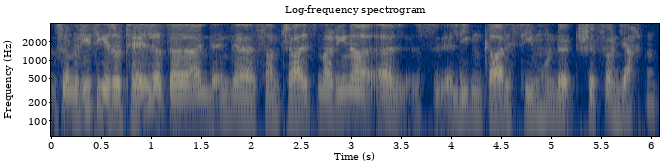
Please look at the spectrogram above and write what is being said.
so ein riesiges Hotel, also in der St. Charles Marina äh, liegen gerade 700 Schiffe und Yachten.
